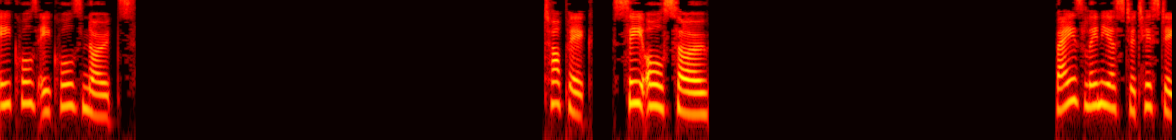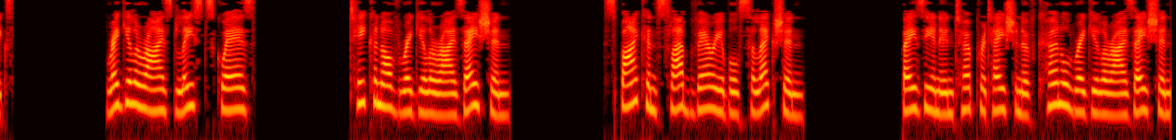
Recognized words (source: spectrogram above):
Notes. Topic. See also Bayes linear statistics Regularized least squares Tikhonov regularization Spike and slab variable selection Bayesian interpretation of kernel regularization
